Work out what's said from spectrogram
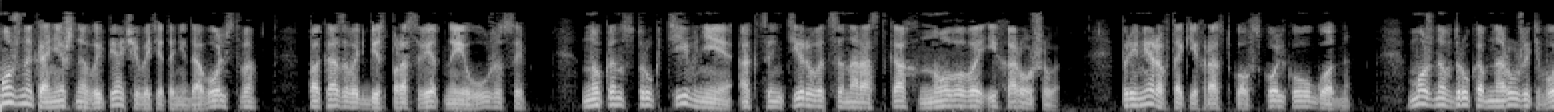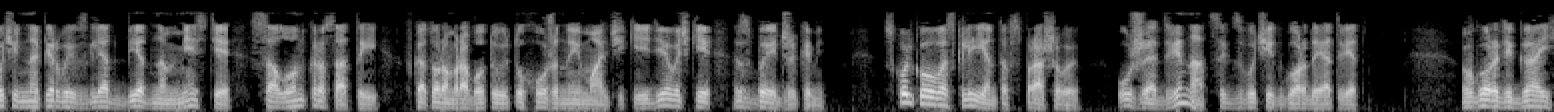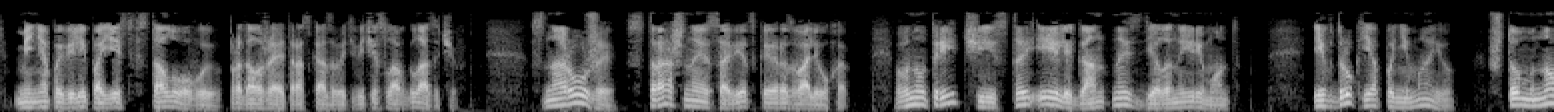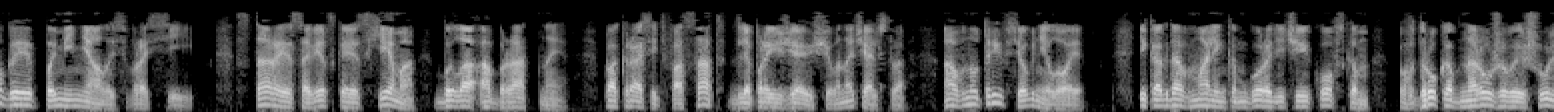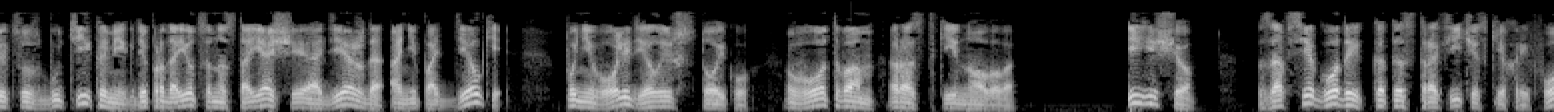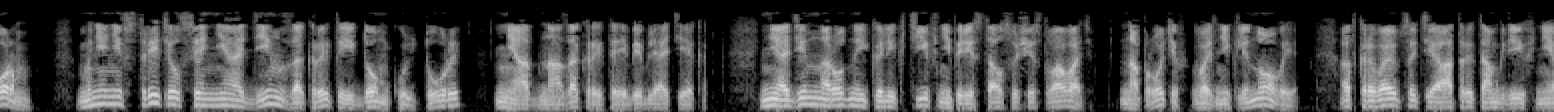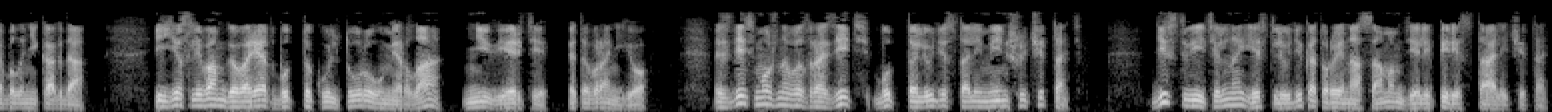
Можно, конечно, выпячивать это недовольство, показывать беспросветные ужасы, но конструктивнее акцентироваться на ростках нового и хорошего. Примеров таких ростков сколько угодно. Можно вдруг обнаружить в очень на первый взгляд бедном месте салон красоты, в котором работают ухоженные мальчики и девочки с бейджиками. Сколько у вас клиентов, спрашиваю. Уже двенадцать, звучит гордый ответ. В городе Гай меня повели поесть в столовую, продолжает рассказывать Вячеслав Глазычев. Снаружи страшная советская развалюха. Внутри чисто и элегантно сделанный ремонт. И вдруг я понимаю, что многое поменялось в России. Старая советская схема была обратная: покрасить фасад для проезжающего начальства, а внутри все гнилое. И когда в маленьком городе Чайковском вдруг обнаруживаешь улицу с бутиками, где продается настоящая одежда, а не подделки, по неволе делаешь стойку. Вот вам ростки нового. И еще. За все годы катастрофических реформ мне не встретился ни один закрытый дом культуры, ни одна закрытая библиотека ни один народный коллектив не перестал существовать. Напротив, возникли новые. Открываются театры там, где их не было никогда. И если вам говорят, будто культура умерла, не верьте, это вранье. Здесь можно возразить, будто люди стали меньше читать. Действительно, есть люди, которые на самом деле перестали читать.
